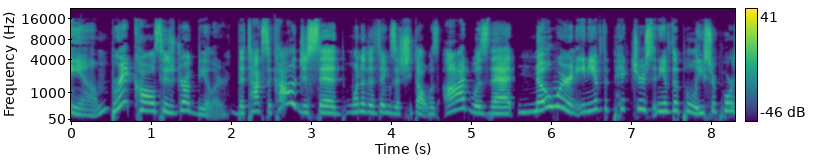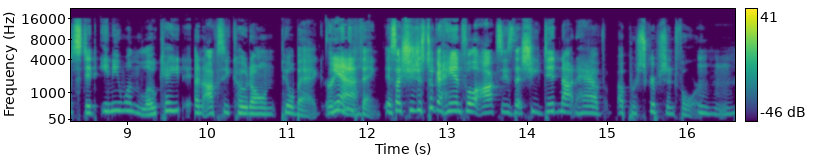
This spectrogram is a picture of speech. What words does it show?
a.m., Brent calls his drug dealer. The toxicologist said one of the things that she thought was odd was that nowhere in any of the pictures, any of the police reports, did anyone locate an oxycodone pill bag or Yeah. anything. It's like she just took a handful of oxys that she did not have a prescription for. Mm-hmm.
